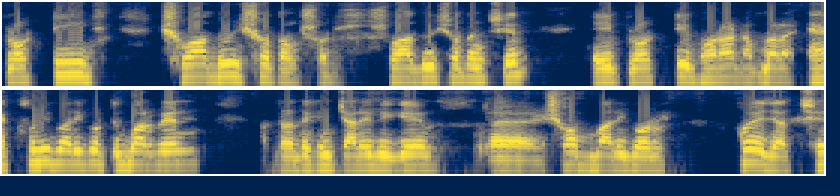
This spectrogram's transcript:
প্লটটি সোয়া দুই শতাংশ সোয়া দুই শতাংশের এই প্লটটি ভরাট আপনারা এখনই বাড়ি করতে পারবেন। আপনারা দেখেন চারিদিকে সব বাড়িঘর হয়ে যাচ্ছে।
